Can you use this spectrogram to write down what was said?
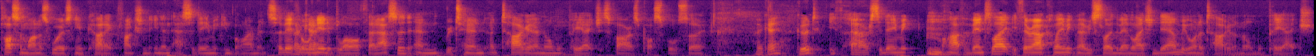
plus or minus worsening of cardiac function in an acidemic environment. So therefore, Okay. we need to blow off that acid and return and target a normal pH as far as possible. So? Okay, good. if they are acidemic, hyperventilate. If they're alkalemic, maybe slow the ventilation down. But you want to target a normal pH.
